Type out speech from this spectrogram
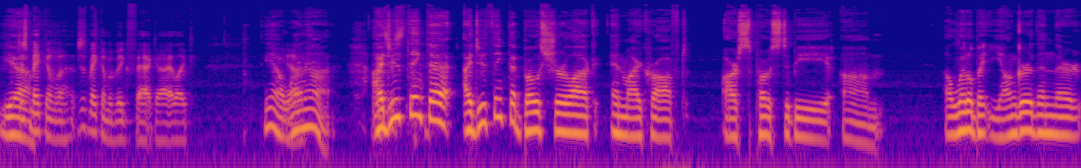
yeah. just make him a just make him a big fat guy. Like, Yeah, Yeah. why not? I do just- think that I do think that both Sherlock and Mycroft are supposed to be um, a little bit younger than their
